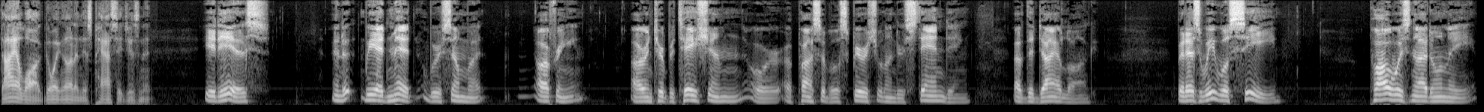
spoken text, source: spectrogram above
dialogue going on in this passage, isn't it? It is. And we admit we're somewhat offering our interpretation or a possible spiritual understanding of the dialogue. But as we will see, Paul was not only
